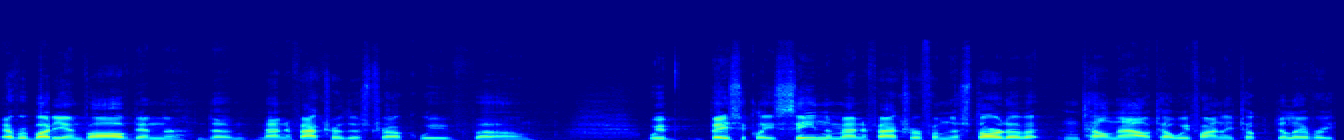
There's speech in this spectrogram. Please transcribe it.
everybody involved in the, the manufacture of this truck. We've um, we've basically seen the manufacturer from the start of it until now, till we finally took delivery.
